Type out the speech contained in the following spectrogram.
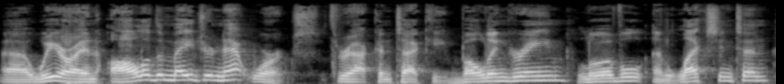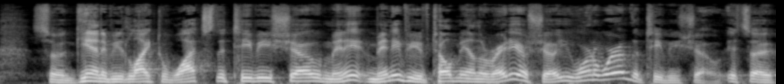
Uh, we are in all of the major networks throughout Kentucky, Bowling Green, Louisville, and Lexington. So again, if you'd like to watch the TV show, many, many of you have told me on the radio show you weren't aware of the TV show. It's a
